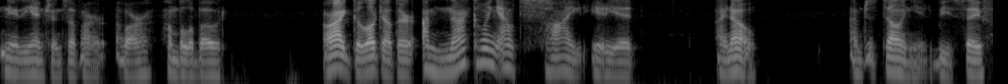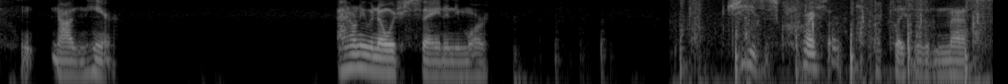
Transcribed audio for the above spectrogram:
near the entrance of our of our humble abode. Alright, good luck out there. I'm not going outside, idiot. I know. I'm just telling you to be safe, not in here. I don't even know what you're saying anymore. Jesus Christ, our, our place is a mess.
